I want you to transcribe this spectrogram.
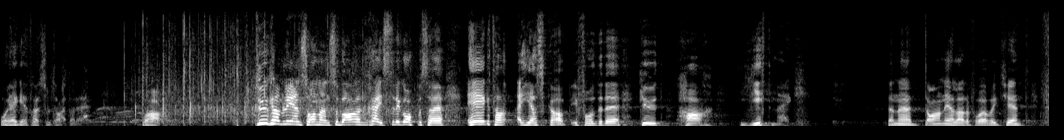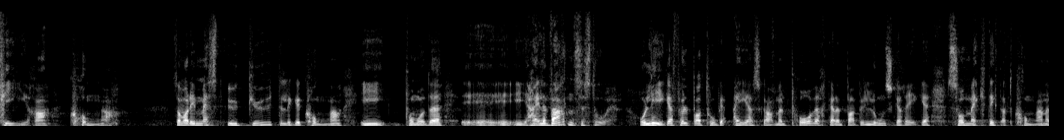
og jeg er et resultat av det. Wow. Du kan bli en sånn en som bare reiser deg opp og sier jeg tar eierskap i forhold til det Gud har gitt meg. Denne Daniel hadde for øvrig tjent fire konger, som var de mest ugudelige konger i, måte, i, i, i hele verdenshistorien og like fullt bare tok eierskap, men påvirka det babylonske riket så mektig at kongene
